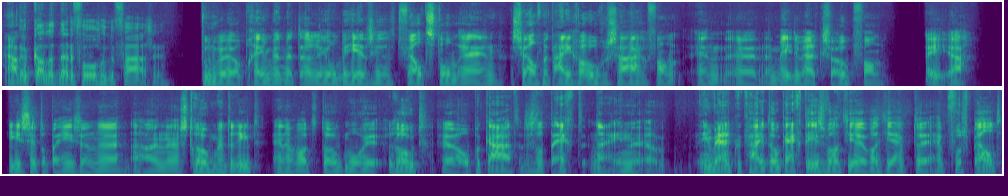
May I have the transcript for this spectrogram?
Ja, dan kan het naar de volgende fase? Toen we op een gegeven moment met de rayonbeheerders in het veld stonden en zelf met eigen ogen zagen van, en de medewerkers ook van, hé hey, ja, hier zit opeens een, eh, nou, een eh, strook met riet en dan wordt het ook mooi rood op een kaart. Dus dat het echt nou, in, in werkelijkheid ook echt is wat je, wat je hebt, hebt voorspeld.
